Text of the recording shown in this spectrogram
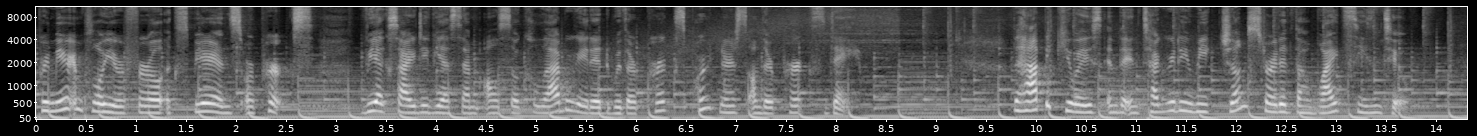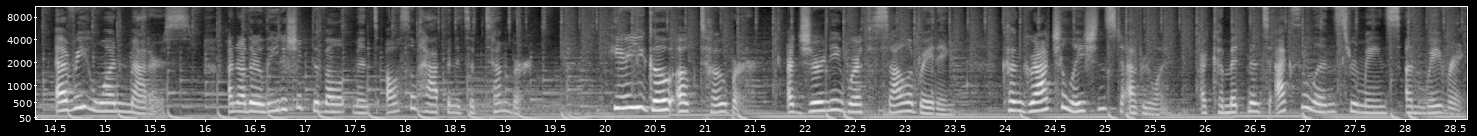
Premier Employee Referral Experience or PERKS. VXI DVSM also collaborated with our PERKS partners on their PERKS Day. The Happy QAs in the Integrity Week jump-started the White Season 2. Everyone matters. Another leadership development also happened in September. Here you go, October, a journey worth celebrating. Congratulations to everyone. Our commitment to excellence remains unwavering.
